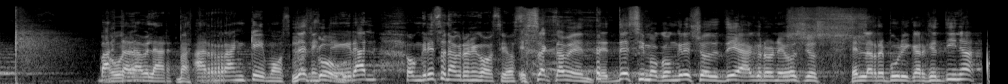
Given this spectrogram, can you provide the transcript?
Basta ahora, de hablar. basta. Arranquemos Let's con go. este gran congreso en agronegocios. Exactamente, décimo Congreso de Agronegocios en la República Argentina.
